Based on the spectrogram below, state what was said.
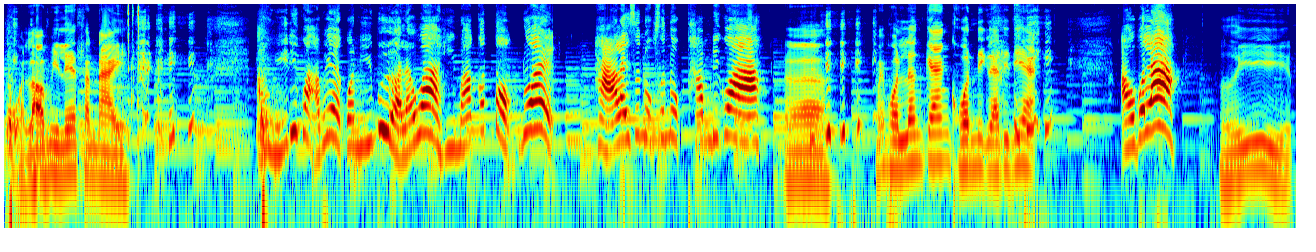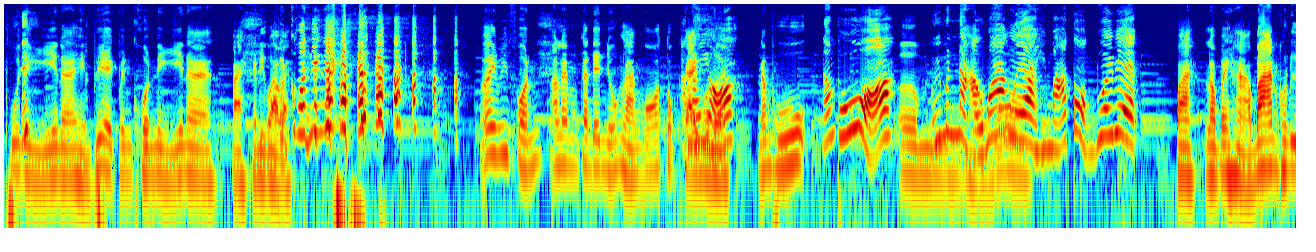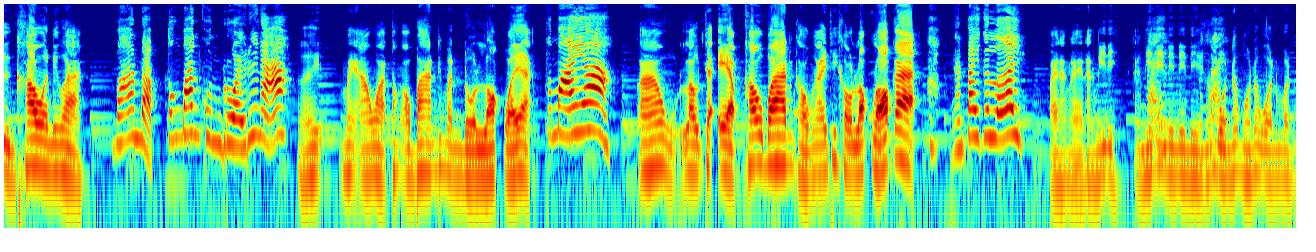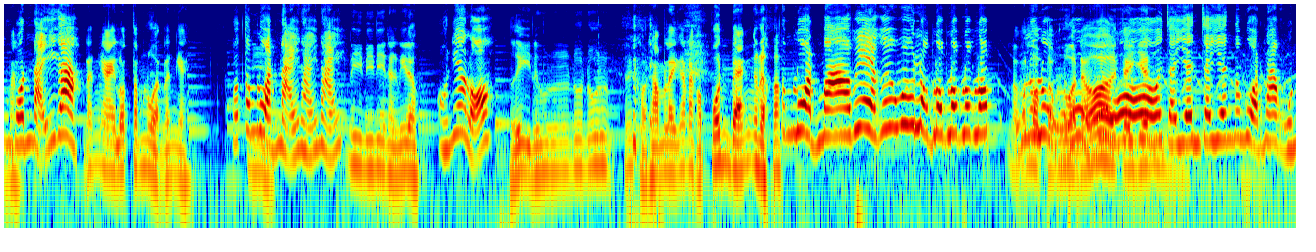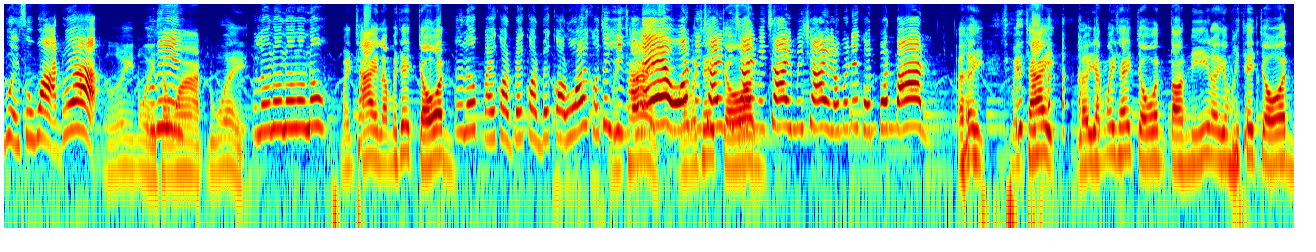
หัวเราะมีเลสไนยเอางี้ดีกว่าพี่เอกวันนี้เบื่อแล้วว่าหิมะก็ตกด้วย หาอะไรสนุกสนุกๆทำดีกว่า เออ ไม่พ้นเรื่องแกล้งคนอีกแล้วทีเนี้ยเอาเปะล่าเฮ้ย พูดอย่างนี้นะ เห็นพี่เอกเป็นคนอย่างนี้นะ ไปกันดีกว่าไปเป็นคนยังไงเฮ้ยพี่ฝนอะไรมันกระเด็นอยู่ข้างหลังอ๋อตกใจอะไรหมดเหรเลอยน้ำพุน้ำพุเหรอเออเฮ้ยมันหนาวมากเลยอะหิมะตกด้วยพี่เอกไปเราไปหาบ้านคนอื่นเข้ากันดีกว่า บ้านแบบต้องบ้านคนรวยด้วยนะเฮ้ยไม่เอาอะต้องเอาบ้านที่มันโดนล็อกไว้อะทำไมอะอ้าวเราจะแอบเข้าบ้านเขาไงที่เขาล็อกล็อกๆอะอะงั้นไปกันเลย ไปทางไหนทางนี้ดิทางนี้ทางไหนนี่นี่นี่ทางข้างไหนบนข้างบนข้างบนข้างบนมาบนไหนอีกอะนั่นไงรถตำรวจนั่นไง รถตำรวจไหนไหนไหนนี่นี่นี่ทางนี้เร็วอ๋อเนี่ยเหรอเฮ้ยนู่นนู่นนู่นเฮ้ยเขาทำอะไรกันนะเขาปล้นแบงก์กันเหรอ ตำรวจมาพี่เอกเฮ้ยหลบหลบหลบหลบหลบเราก็หลบตำรวจนะเอ้ยใจเย็น โอ้ใจเย็นใจเย็นตำรวจมาโหหน่วยสวัสดด้วยอะเฮ้ยหน่วยดูสดิวัสดด้วย เร็วเร็วเร็วเร็วเร็วไม่ใช่เราไม่ใช่โจร เร็วเร็วไปก่อนไปก่อนไปก่อนโอ้ยเขาจะยิงไม่เราใช่แล้วโอ้ยเราไม่ไม่ใช่ใช่โจรไม่ใช่ไม่ใช่ไม่ใช่เราไม่ได้คนปล้นบ้านเอ้ยไม่ใช่ เรายังไม่ใช่โจรตอนนี้เรายังไม่ใช่โจร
